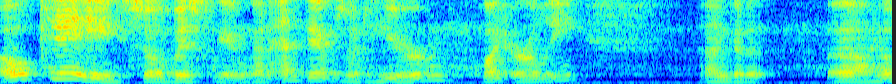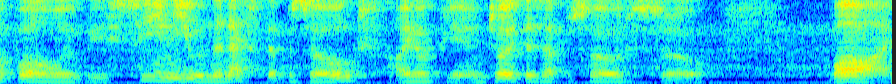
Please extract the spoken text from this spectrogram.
Okay, so basically I'm gonna end the episode here, quite early. I'm gonna uh, I hope I will be seeing you in the next episode. I hope you enjoyed this episode, so bye.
